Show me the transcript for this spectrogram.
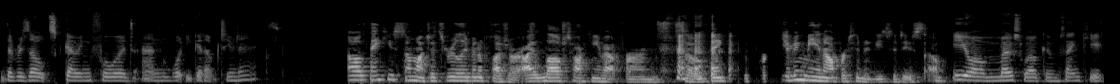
the results going forward and what you get up to next. Oh, thank you so much. It's really been a pleasure. I love talking about ferns. So thank you for giving me an opportunity to do so. You are most welcome. Thank you.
